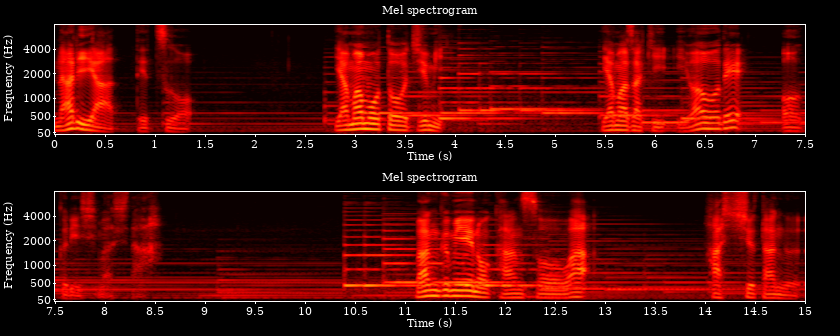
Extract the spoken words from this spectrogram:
成谷哲夫。山本樹美。山崎巌でお送りしました。番組への感想は「ハッシュタグ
